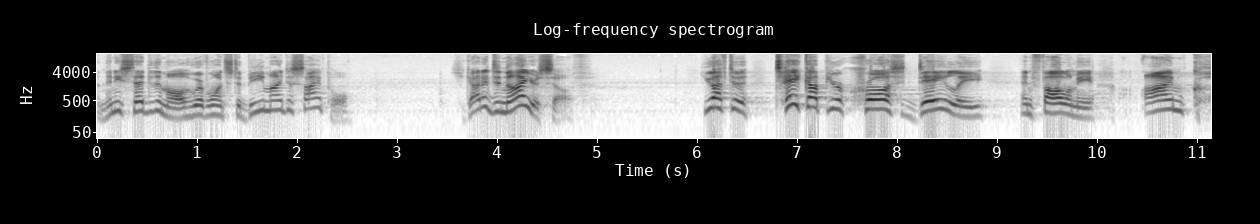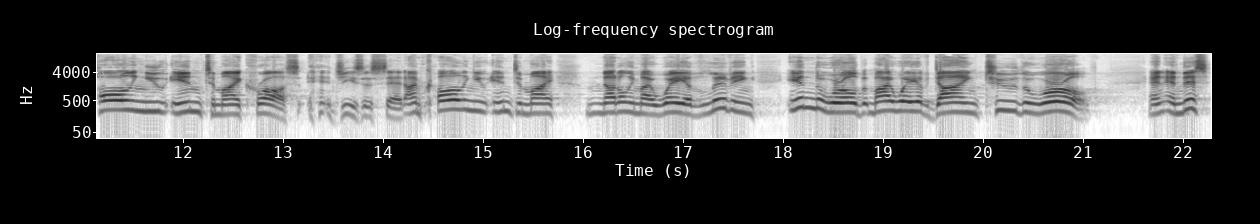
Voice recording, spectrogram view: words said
And then he said to them all, Whoever wants to be my disciple, you got to deny yourself. You have to take up your cross daily and follow me. I'm calling you into my cross, Jesus said. I'm calling you into my, not only my way of living in the world, but my way of dying to the world. And, and this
